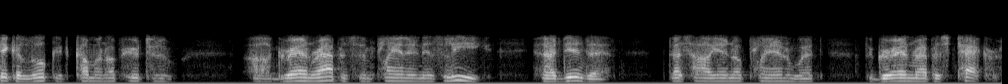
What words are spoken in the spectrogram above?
take a look at coming up here to uh, Grand Rapids and playing in this league. And I did that. That's how I ended up playing with the Grand Rapids Tackers,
